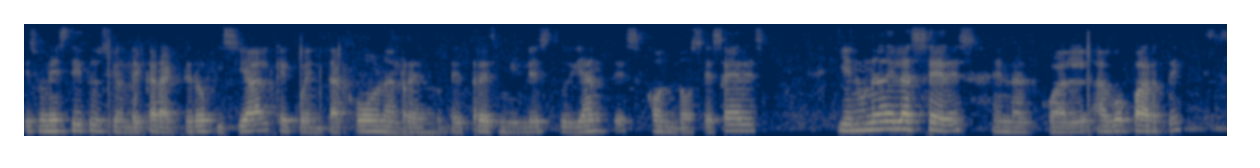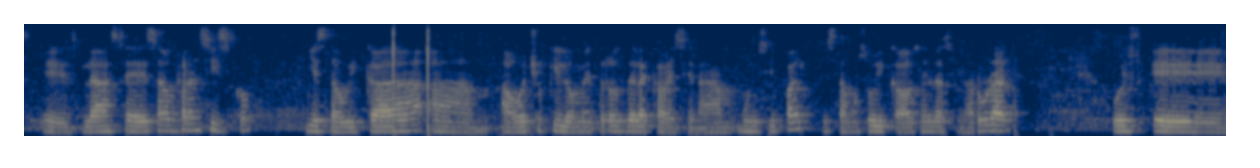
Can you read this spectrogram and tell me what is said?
es una institución de carácter oficial que cuenta con alrededor de 3.000 estudiantes, con 12 sedes, y en una de las sedes en la cual hago parte es la sede San Francisco y está ubicada a, 8 kilómetros de la cabecera municipal. Estamos ubicados en la zona rural. Pues eh,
